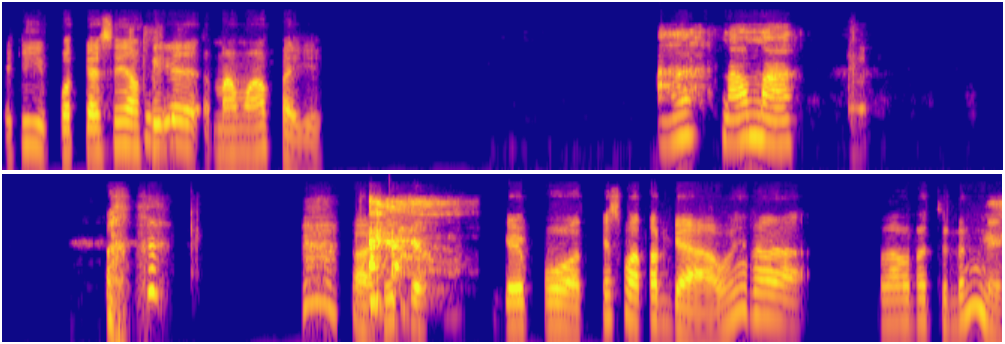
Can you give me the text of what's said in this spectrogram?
Iki podcastnya Afi nama apa iki? Ah, nama. Ah, ini kayak, kayak podcast waton gawe ra ra ono jenenge.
